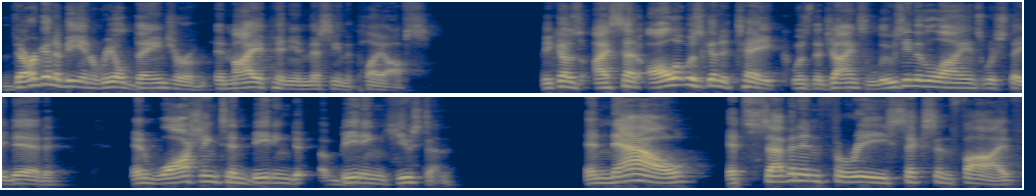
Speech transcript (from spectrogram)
they're going to be in real danger of, in my opinion, missing the playoffs. Because I said all it was going to take was the Giants losing to the Lions, which they did, and Washington beating beating Houston. And now it's seven and three, six and five.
